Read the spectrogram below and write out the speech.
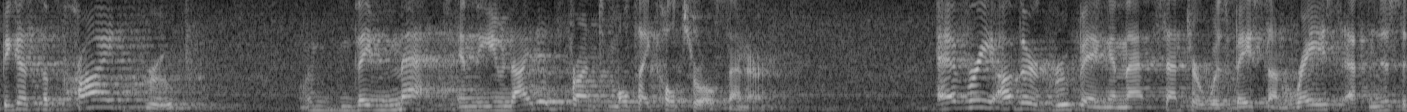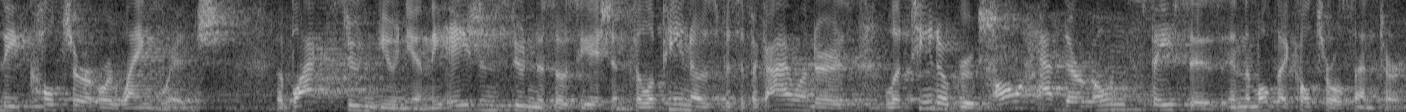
because the Pride group, they met in the United Front Multicultural Center. Every other grouping in that center was based on race, ethnicity, culture, or language the Black Student Union, the Asian Student Association, Filipinos, Pacific Islanders, Latino groups all had their own spaces in the Multicultural Center.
